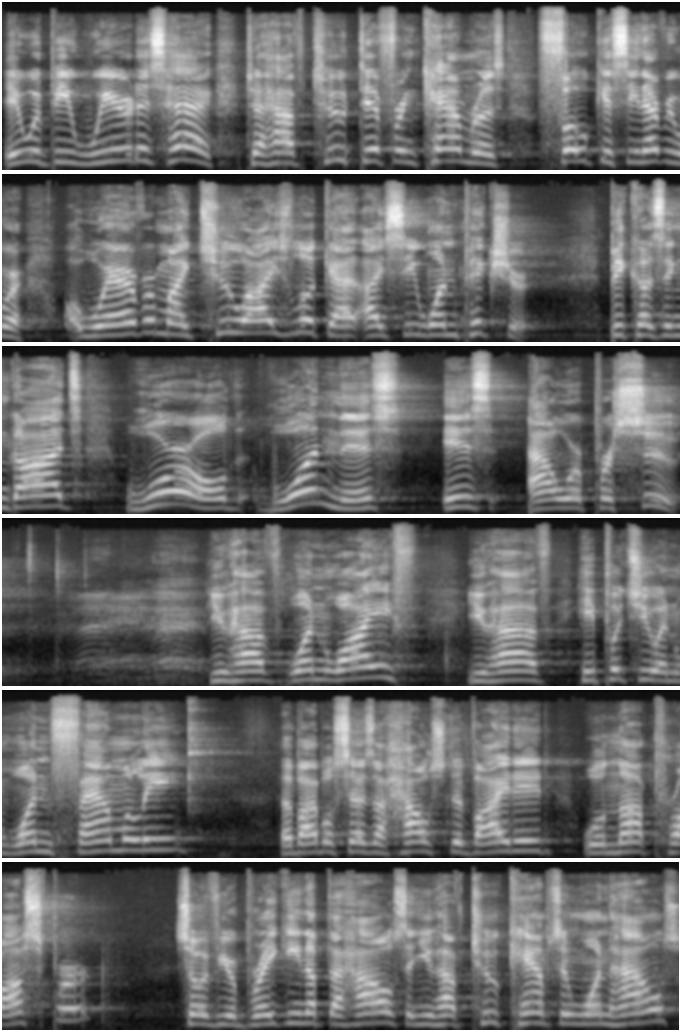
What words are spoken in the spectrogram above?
It would be weird as heck to have two different cameras focusing everywhere. Wherever my two eyes look at, I see one picture. Because in God's world, oneness is our pursuit. Amen. You have one wife, you have, He puts you in one family. The Bible says a house divided will not prosper. So if you're breaking up the house and you have two camps in one house,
